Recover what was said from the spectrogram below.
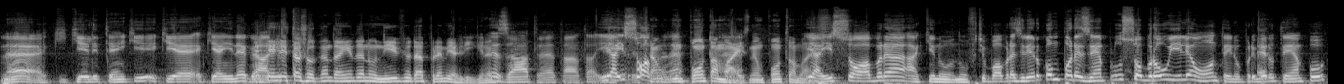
né? Que, que ele tem que, que, é, que é inegável. Ele, ele tá jogando ainda no nível da Premier League, né? Exato, é, tá, tá. E aí Ele sobra, tá um, né? um ponto a mais, É. né? Um ponto a mais. E aí sobra aqui no, no futebol brasileiro, como por exemplo, sobrou o William ontem, no primeiro tempo,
